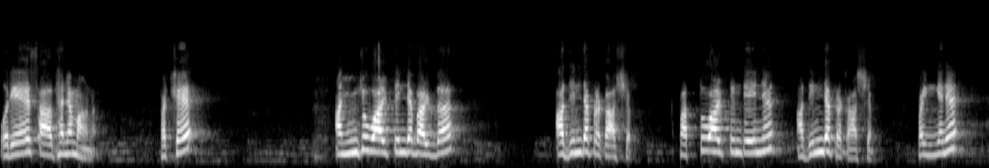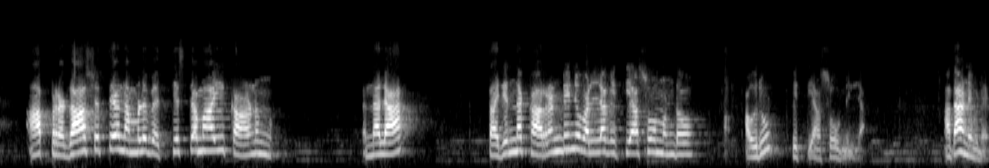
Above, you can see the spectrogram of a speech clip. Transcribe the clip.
ഒരേ സാധനമാണ്. പക്ഷേ അഞ്ചു വാൾട്ടിന്റെ ബൾബ് അതിന്റെ പ്രകാശം പത്ത് വാൾട്ടിന്റെന് അതിന്റെ പ്രകാശം. അപ്പം ഇങ്ങനെ ആ പ്രകാശത്തെ നമ്മൾ വ്യത്യസ്തമായി കാണുന്നു. എന്നാൽ ആ തരുന്ന കറണ്ടിന് വല്ല വ്യത്യാസവുമുണ്ടോ? ഒരു വ്യത്യാസവുമില്ല. അതാണ് ഇവിടെ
